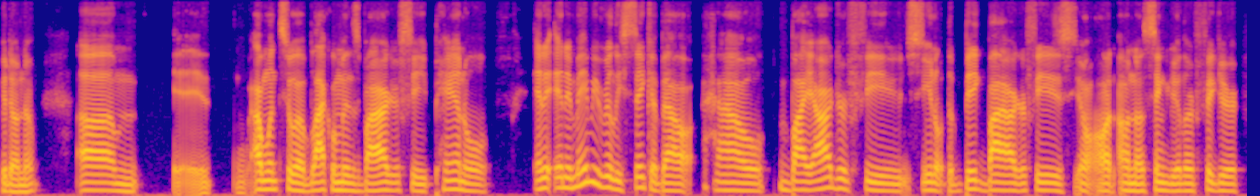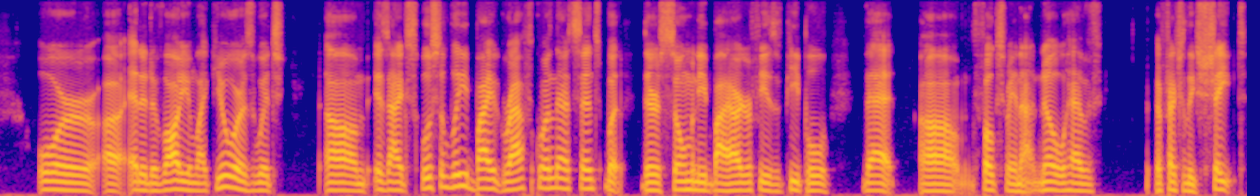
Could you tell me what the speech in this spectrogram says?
who don't know, um, it, I went to a Black women's biography panel and it, and it made me really think about how biographies, you know, the big biographies, you know, on, on a singular figure or uh, edited volume like yours, which um, is not exclusively biographical in that sense, but there's so many biographies of people that um, folks may not know have effectively shaped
